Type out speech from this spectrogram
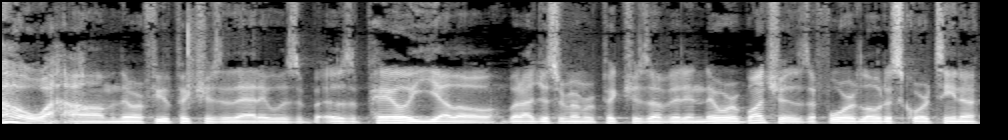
Oh wow. Um, there were a few pictures of that. It was a, it was a pale yellow, but I just remember pictures of it, and there were a bunch of it was a Ford Lotus Cortina,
